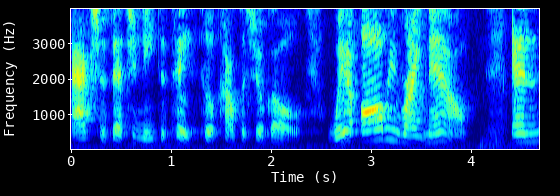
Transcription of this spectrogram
actions that you need to take to accomplish your goal. Where are we right now? And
